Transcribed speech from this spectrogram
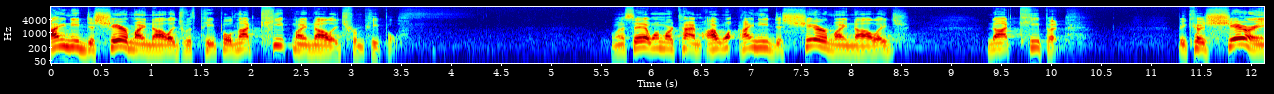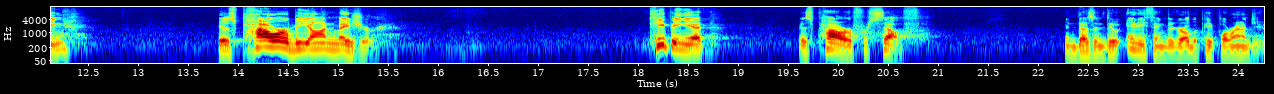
I need to share my knowledge with people, not keep my knowledge from people. I'm going to say that one more time. I, want, I need to share my knowledge, not keep it. Because sharing is power beyond measure. Keeping it is power for self and doesn't do anything to grow the people around you.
